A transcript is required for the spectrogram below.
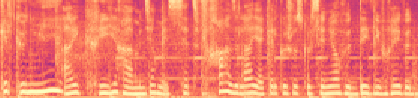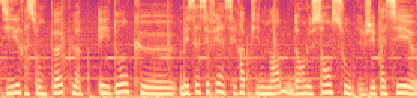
quelques nuits à écrire, à me dire Mais cette phrase-là, il y a quelque chose que le Seigneur veut délivrer, veut dire à son peuple. Et donc, euh, mais ça s'est fait assez rapidement, dans le sens où j'ai passé euh,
